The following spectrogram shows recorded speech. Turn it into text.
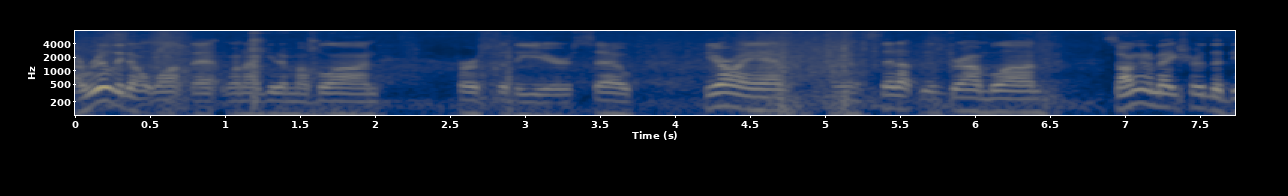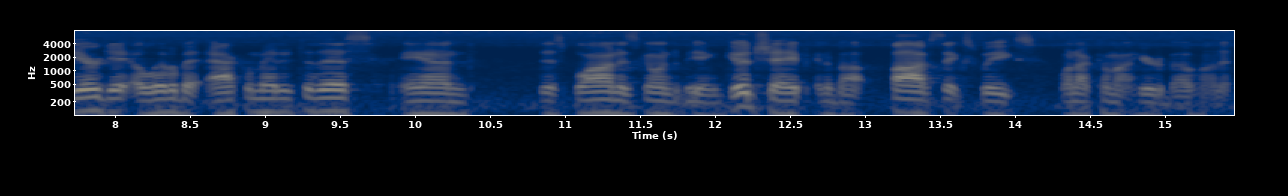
I really don't want that when I get in my blind first of the year. So here I am. I'm to set up this ground blind. So I'm going to make sure the deer get a little bit acclimated to this and this blind is going to be in good shape in about five, six weeks when I come out here to bow hunt it.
